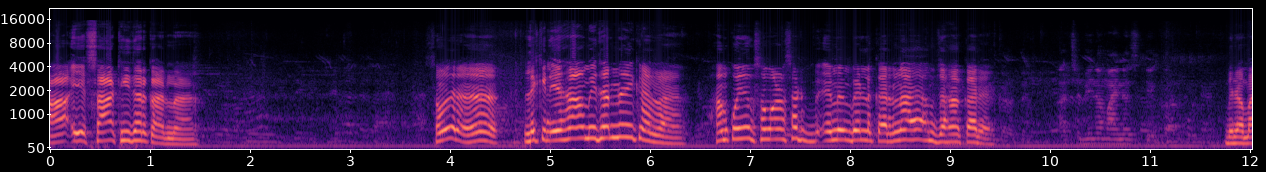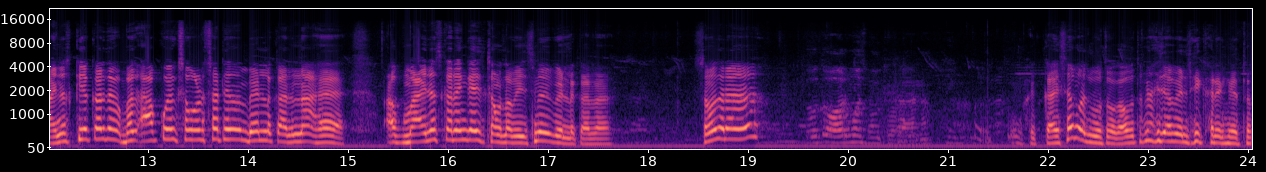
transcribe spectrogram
आ ये साठ इधर करना है। समझ रहे हैं? लेकिन यहाँ हम इधर नहीं कर रहे हैं। हमको एक सौ अड़सठ एम एम बेल्ट करना है हम जहाँ करें। अच्छा बिना माइनस के कर। बिना माइनस किए कर देगा बस आपको एक सौ अड़सठ एम एम बेल्ट करना है। अब माइनस करेंगे इसका मतलब इसमें भी बेल्ट कर रहा है। समझ रहे हैं? तो तो और मज़बूत हो रहा है ना। भाई कैसे मज़बूत होगा? उतना ही जब वेल्डिंग करेंगे तो।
